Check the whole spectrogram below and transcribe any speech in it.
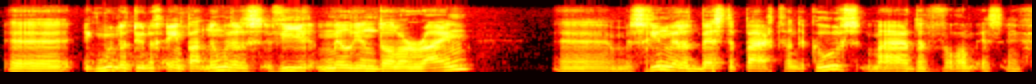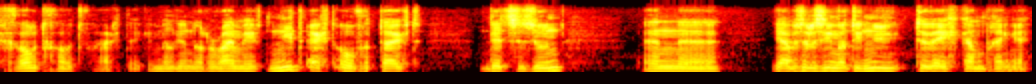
Uh, ik moet natuurlijk nog één paard noemen, dat is 4 Million Dollar Rhyme. Uh, misschien wel het beste paard van de koers, maar de vorm is een groot, groot vraagteken. Million Dollar Rhyme heeft niet echt overtuigd dit seizoen. En ja, we zullen zien wat hij nu teweeg kan brengen.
